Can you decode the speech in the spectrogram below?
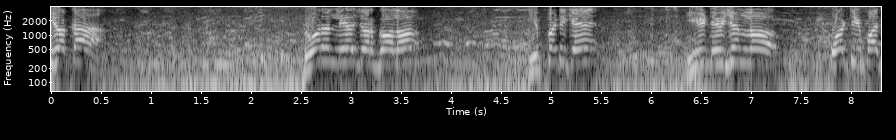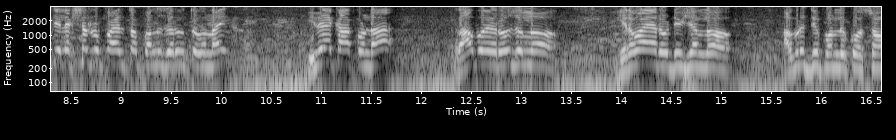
ఈ యొక్క రూరల్ నియోజకవర్గంలో ఇప్పటికే ఈ డివిజన్లో కోటి పాతి లక్షల రూపాయలతో పనులు జరుగుతూ ఉన్నాయి. ఇవే కాకుండా రాబోయే రోజుల్లో ఇరవై ఆరో డివిజన్లో అభివృద్ధి పనుల కోసం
